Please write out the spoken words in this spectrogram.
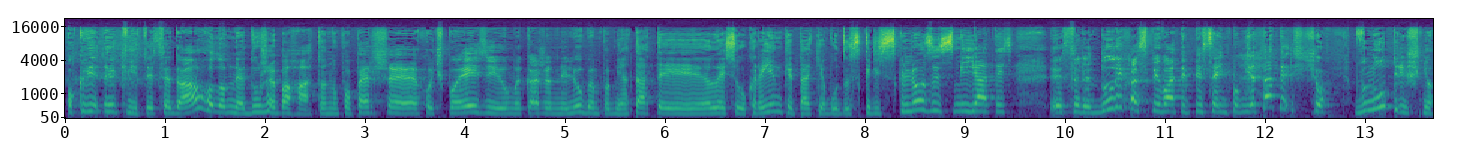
О, кві- е, квіти це да, головне, дуже багато. Ну, по-перше, хоч поезію ми кажемо, не любимо пам'ятати Лесю Українки, так я буду скрізь сльози сміятись, е, серед лиха співати пісень, пам'ятати, що внутрішньо,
